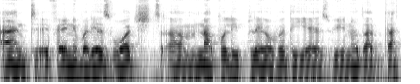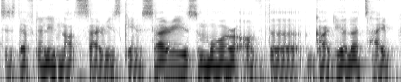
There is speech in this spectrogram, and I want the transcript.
And if anybody has watched um, Napoli play over the years, we know that that is definitely not Sarri's game. Sarri is more of the Guardiola type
